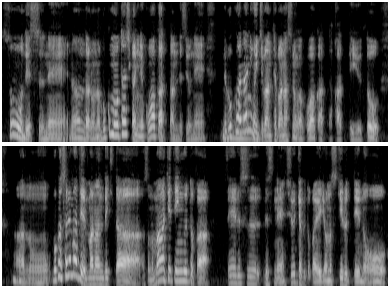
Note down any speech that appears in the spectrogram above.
そうですね。なんだろうな。僕も確かにね、怖かったんですよね。で、僕は何を一番手放すのが怖かったかっていうと、あの、僕はそれまで学んできた、そのマーケティングとか、セールスですね、集客とか営業のスキルっていうのを、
